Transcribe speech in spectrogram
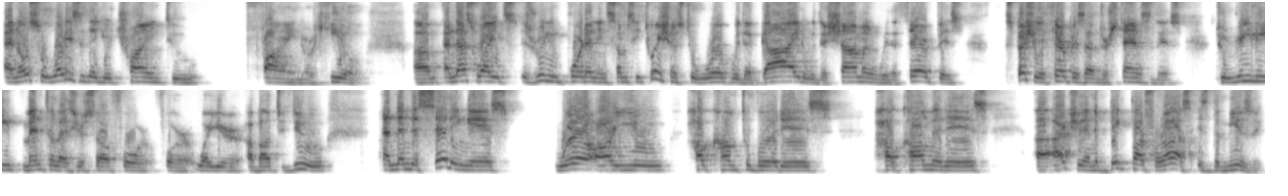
and also what is it that you're trying to find or heal. Um, and that's why it's, it's really important in some situations to work with a guide, with a shaman, with a therapist, especially a therapist that understands this, to really mentalize yourself for, for what you're about to do and then the setting is where are you, how comfortable it is, how calm it is. Uh, actually, and a big part for us is the music.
